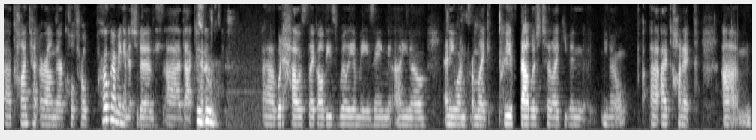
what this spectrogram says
uh, content around their cultural programming initiatives that kind of uh, would house like all these really amazing, uh, you know, anyone from like pretty established to like even, you know, uh, iconic um,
